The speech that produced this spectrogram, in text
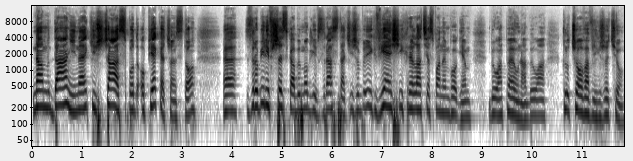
nam dani na jakiś czas pod opiekę często, zrobili wszystko, aby mogli wzrastać i żeby ich więź, ich relacja z Panem Bogiem była pełna, była kluczowa w ich życiu.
